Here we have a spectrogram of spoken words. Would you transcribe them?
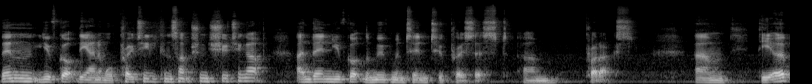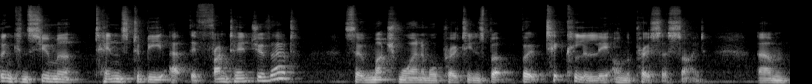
Then you've got the animal protein consumption shooting up, and then you've got the movement into processed um, products. Um, the urban consumer tends to be at the front edge of that so much more animal proteins, but particularly on the process side. Um,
